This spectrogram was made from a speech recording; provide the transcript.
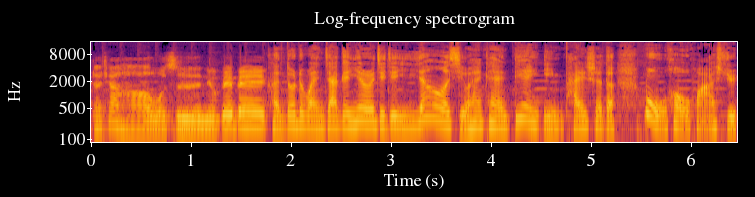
大家好，我是牛贝贝。很多的玩家跟燕柔姐姐一样哦，喜欢看电影拍摄的幕后花絮。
